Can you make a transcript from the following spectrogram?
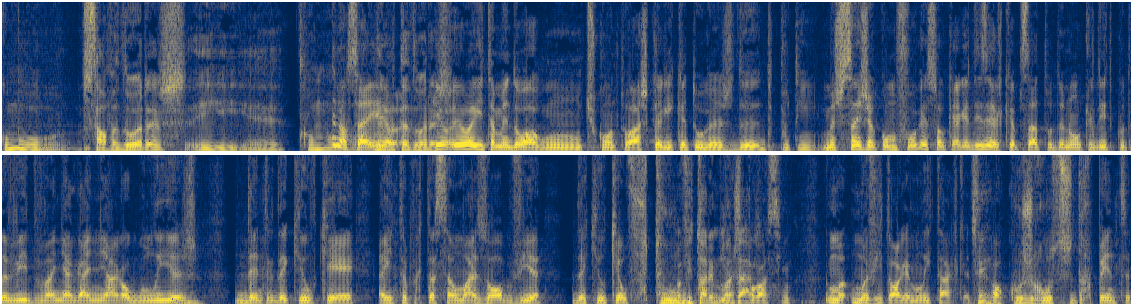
como salvadoras e eh, como eu sei, libertadoras. Eu, eu, eu, aí também dou algum desconto às caricaturas de, de, Putin. Mas seja como for, eu só quero dizer que, apesar de tudo, eu não acredito que o David venha a ganhar ao Golias uhum. dentro daquilo que é a interpretação mais óbvia daquilo que é o futuro mais próximo. Uma, uma vitória militar, quer dizer, ou que os russos, de repente,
